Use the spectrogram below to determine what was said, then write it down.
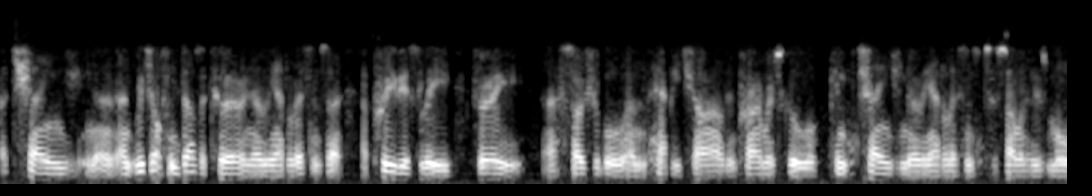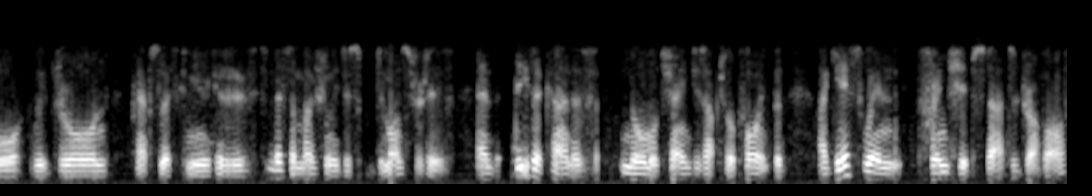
a change, you know, and which often does occur in early adolescence, a, a previously very uh, sociable and happy child in primary school can change in early adolescence to someone who's more withdrawn, perhaps less communicative, less emotionally just demonstrative. And these are kind of normal changes up to a point. But I guess when friendships start to drop off,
